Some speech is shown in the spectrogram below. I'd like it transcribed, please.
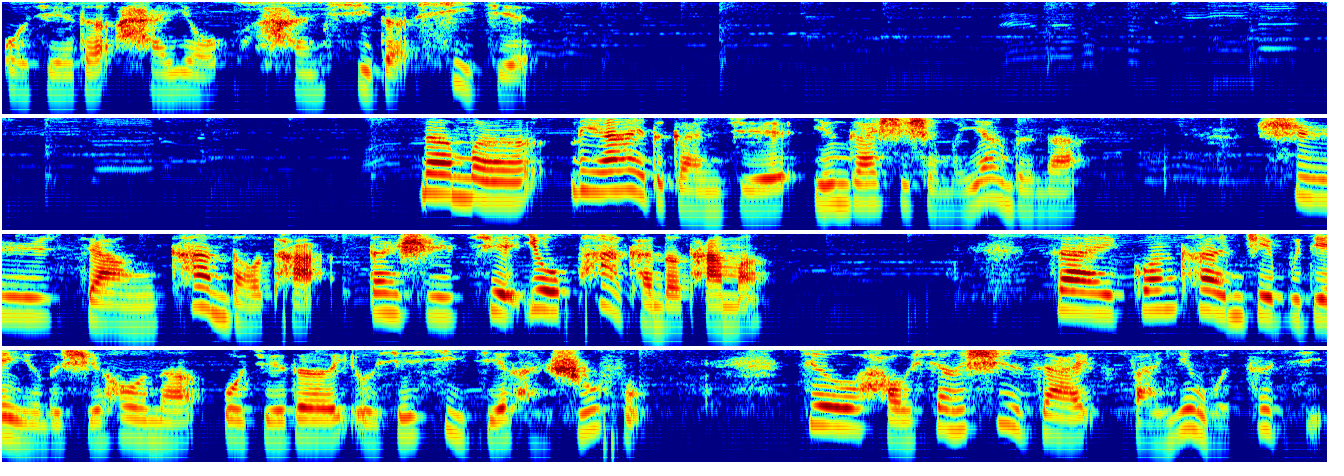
我觉得还有含蓄的细节。那么，恋爱的感觉应该是什么样的呢？是想看到他，但是却又怕看到他吗？在观看这部电影的时候呢，我觉得有些细节很舒服。就好像是在反映我自己，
